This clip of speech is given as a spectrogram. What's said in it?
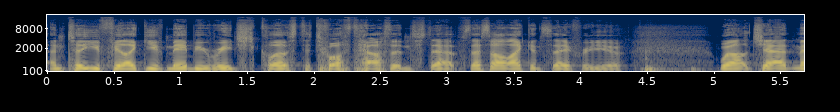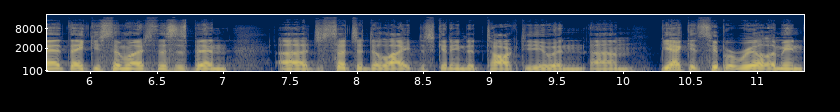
until you feel like you've maybe reached close to twelve thousand steps. That's all I can say for you. Well, Chad, man, thank you so much. This has been uh, just such a delight, just getting to talk to you, and um, yeah, it gets super real. I mean,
